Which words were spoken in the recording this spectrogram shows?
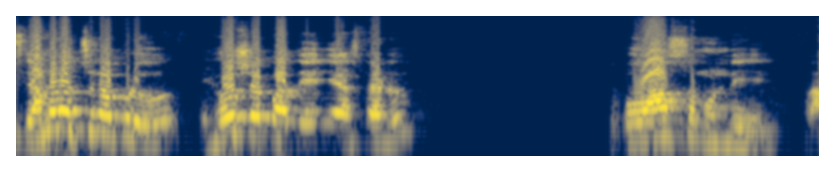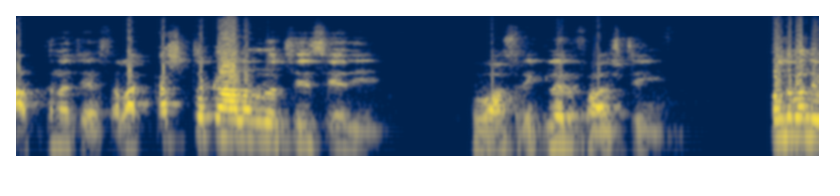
శ్రమలు వచ్చినప్పుడు యహోషపాత్ ఏం చేస్తాడు? ఉపవాసం ఉండి ప్రార్థన చేస్తారు అలా కష్టకాలంలో చేసేది ఉపవాసం రెగ్యులర్ ఫాస్టింగ్ కొంతమంది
